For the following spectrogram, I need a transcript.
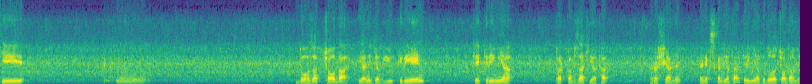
कि दो हज़ार चौदह, यानी जब यूक्रेन के क्रीमिया पर कब्ज़ा किया था, रशिया ने एनेक्स कर लिया था क्रीमिया को 2014 में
